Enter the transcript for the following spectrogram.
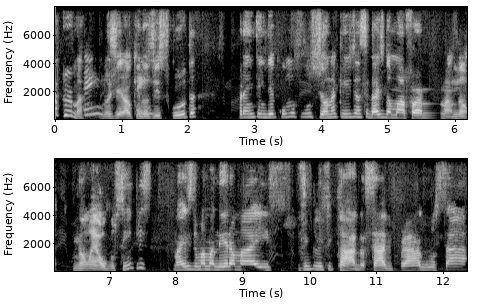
a turma, sim, no geral, que sim. nos escuta, para entender como funciona a crise de ansiedade de uma forma. Não, não é algo simples, mas de uma maneira mais simplificada, sabe? Para aguçar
